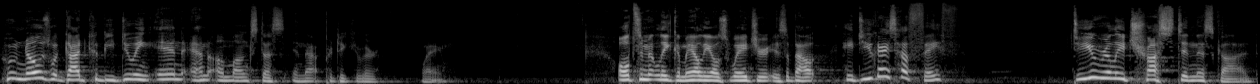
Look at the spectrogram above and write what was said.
Who knows what God could be doing in and amongst us in that particular way? Ultimately, Gamaliel's wager is about hey, do you guys have faith? Do you really trust in this God?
